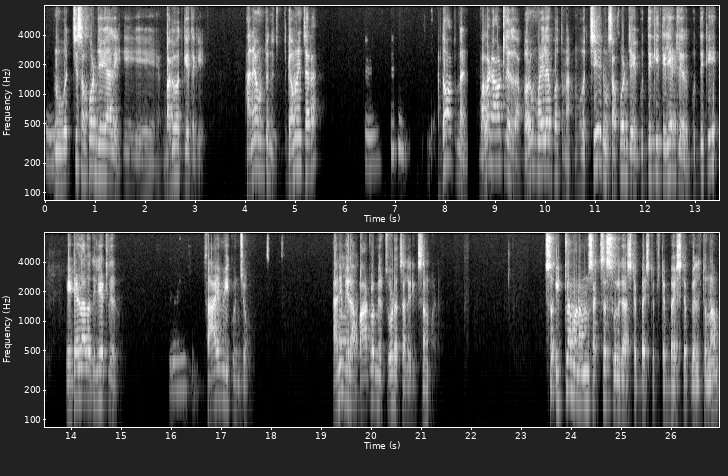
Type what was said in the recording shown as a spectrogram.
నువ్వు వచ్చి సపోర్ట్ చేయాలి ఈ భగవద్గీతకి. అనే ఉంటుంది. గమనించారా. అర్థం అవుతుందండి వల్ల కావట్లేదు. ఆ బరువు మొయలేకపోతున్నా. నువ్వు వచ్చి నువ్వు సపోర్ట్ చేయి. బుద్ధికి తెలియట్లేదు. బుద్ధికి ఎటెళ్ళాలో తెలియట్లేదు. సాయం కొంచెం. అని మీరు ఆ పాటలో మీరు చూడొచ్చు ఆ లిరిక్స్ అనమాట సో ఇట్లా మనం సక్సెస్ఫుల్గా step by step step by step వెళ్తున్నాం.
